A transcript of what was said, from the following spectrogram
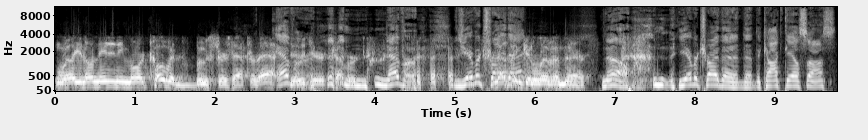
Well, you don't need any more COVID boosters after that, Ever. dude. You're covered. Never. Did you ever try Nothing that? can live in there. No. you ever try the, the, the cocktail sauce?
